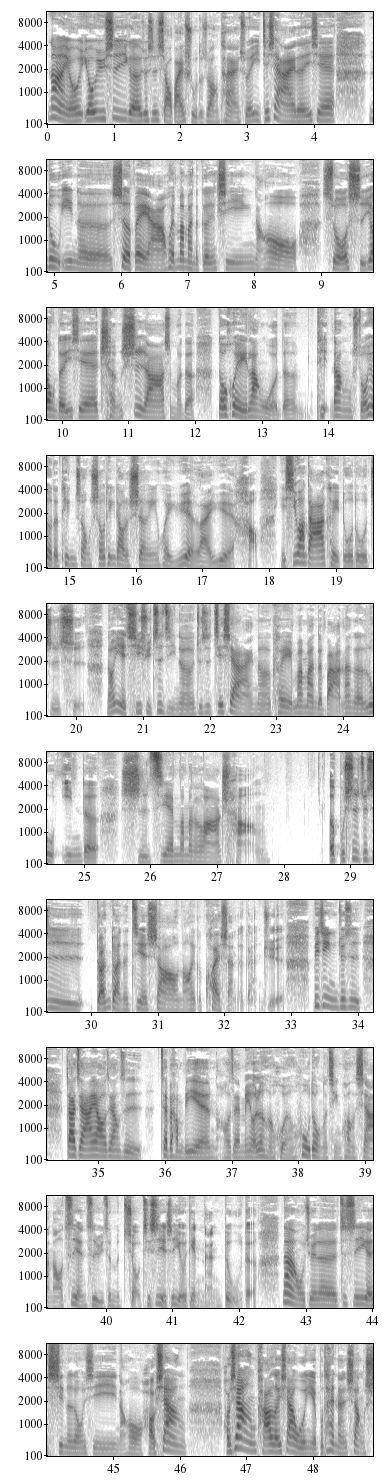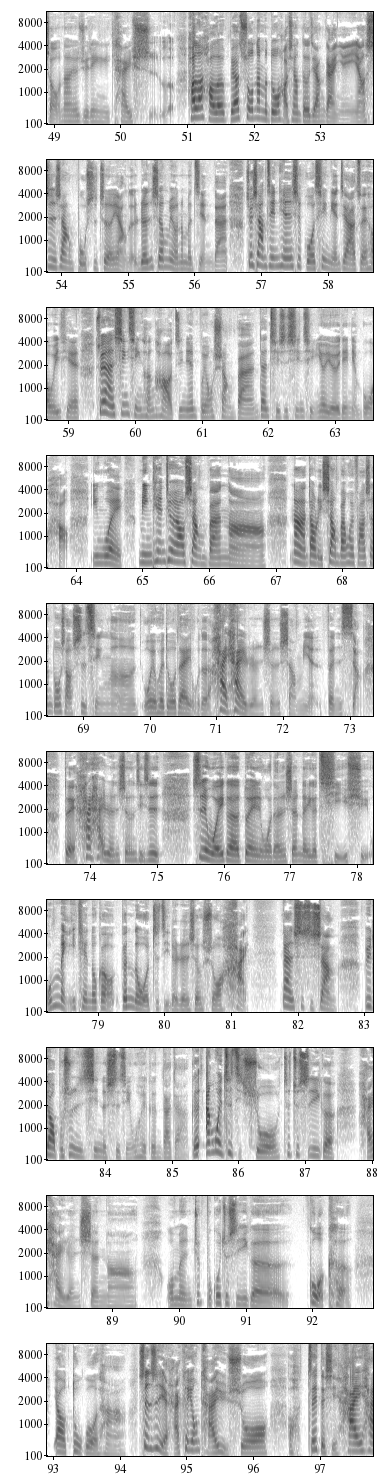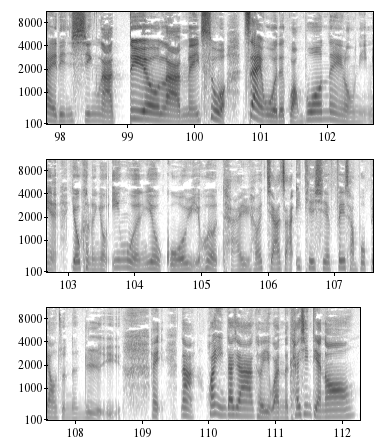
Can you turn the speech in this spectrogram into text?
那由由于是一个就是小白鼠的状态，所以接下来的一些录音的设备啊，会慢慢的更新，然后所使用的一些程式啊什么的，都会让我的听让所有的听众收听到的声音会越来越好。也希望大家可以多多支持，然后也期许自己呢，就是接下来呢，可以慢慢的把那个录音的时间慢慢拉长。而不是就是短短的介绍，然后一个快闪的感觉。毕竟就是大家要这样子在旁边，然后在没有任何人互动的情况下，然后自言自语这么久，其实也是有点难度的。那我觉得这是一个新的东西，然后好像。好像爬了一下文也不太难上手，那就决定开始了。好了好了，不要说那么多，好像得奖感言一样。事实上不是这样的，人生没有那么简单。就像今天是国庆年假最后一天，虽然心情很好，今天不用上班，但其实心情又有一点点不好，因为明天就要上上班呐、啊。那到底上班会发生多少事情呢？我也会多在我的嗨嗨人生上面分享。对，嗨嗨人生其实是我一个对。我的人生的一个期许，我每一天都跟跟着我自己的人生说嗨，但事实上遇到不顺心的事情，我会跟大家跟安慰自己说，这就是一个海海人生啊，我们就不过就是一个过客，要度过它，甚至也还可以用台语说哦，这的是海海人生啦。丢啦，没错，在我的广播内容里面，有可能有英文，也有国语，也会有台语，还会夹杂一些些非常不标准的日语。嘿，那欢迎大家可以玩得开心点哦。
